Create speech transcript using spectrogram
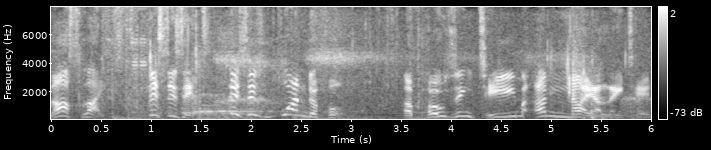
Last life. This is it. This is wonderful. Opposing team annihilated.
